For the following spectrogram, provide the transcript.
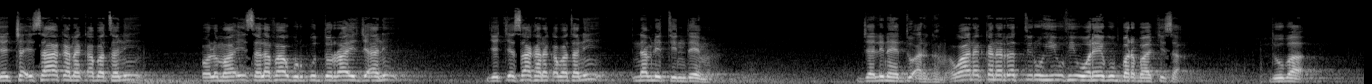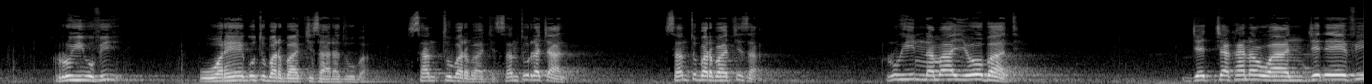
jecha isaa kana qabatanii olmaa'ii salafaa gurguddorraa ija'anii jecha isaa kana qabatanii namni ittiin deema jallina hedduu argama. Waan akkana irratti ruhii ufii wareeguuf barbaachisa. Duuba. Ruhii ufii wareegutu barbaachisaadha duuba. Santu barbaachisa. Santu irra caala. Santu barbaachisa. Ruhiin namaa yoo baate jecha kana waan jedheefi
